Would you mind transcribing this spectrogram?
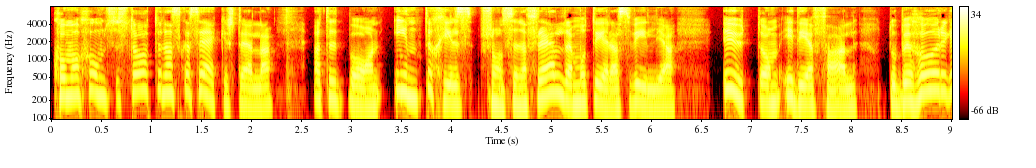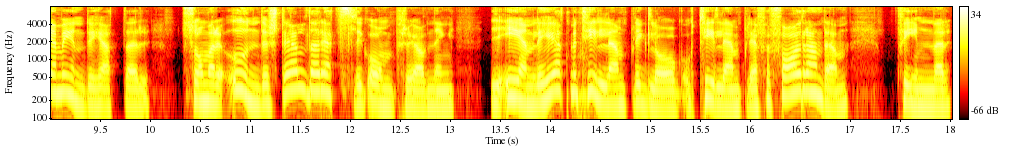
Konventionsstaterna ska säkerställa att ett barn inte skiljs från sina föräldrar mot deras vilja utom i det fall då behöriga myndigheter som är underställda rättslig omprövning i enlighet med tillämplig lag och tillämpliga förfaranden finner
